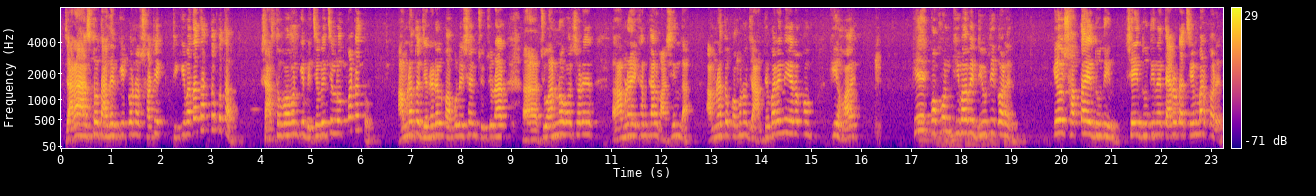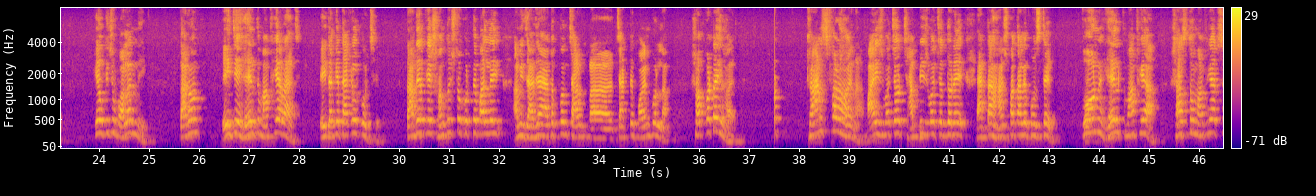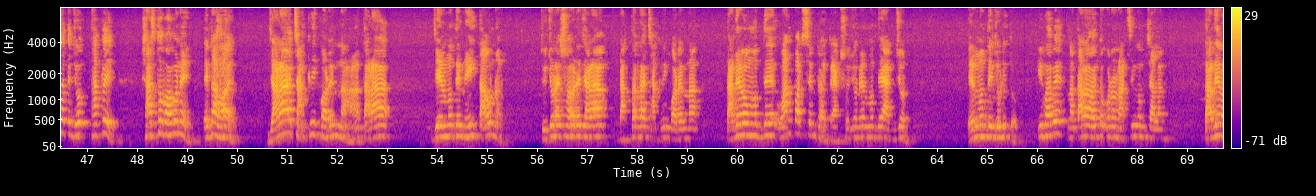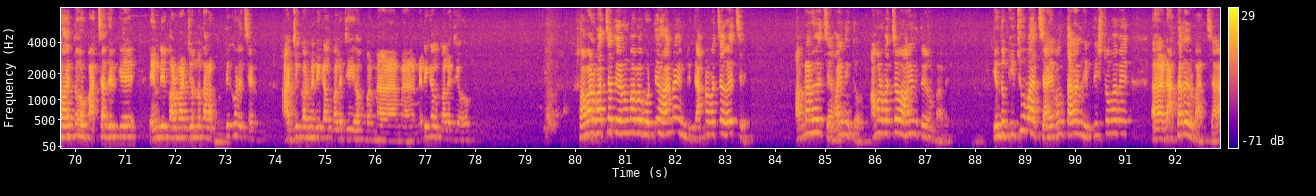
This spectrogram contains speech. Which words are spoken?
যারা আসতো তাদের কি কোনো সঠিক ঠিকই বাধা থাকতো কোথাও? স্বাস্থ্য ভবনকে বেছে বেছে লোক পাঠাতো। আমরা তো জেনারেল পপুলেশন চুচুড়ার চুয়ান্ন বছরের, আমরা এখানকার বাসিন্দা। আমরা তো কখনো জানতে পারিনি এরকম কি হয়। কে কখন কীভাবে ডিউটি করেন? কেউ সপ্তাহে দুদিন, সেই দুদিনে তেরোটা চেম্বার করেন। কেউ কিছু বলার নেই। কারণ এই যে হেলথ মাফিয়া রাজ এইটাকে ট্যাকেল করছে। তাদেরকে সন্তুষ্ট করতে পারলেই আমি যা যা এতক্ষণ চার চারটে পয়েন্ট বললাম সবকটাই হয়। ট্রান্সফার হয় না। বাইশ বছর, ছাব্বিশ বছর ধরে একটা হাসপাতালে পোস্টেড কোন হেলথ মাফিয়া স্বাস্থ্য মাফিয়ার সাথে যোগ থাকলে স্বাস্থ্য ভবনে এটা হয়। যারা চাকরি করেন না, তারা যে এর মধ্যে নেই, তাও নয়। চুচুড়া শহরে যারা ডাক্তাররা চাকরি করেন না তাদেরও মধ্যে ওয়ান পার্সেন্ট হয়তো, একশো জনের মধ্যে একজন এর মধ্যে জড়িত। কীভাবে? না, তারা হয়তো কোনো নার্সিংহোম চালান। তাদের হয়তো বাচ্চাদেরকে এমডি করবার জন্য তারা ভর্তি করেছেন। আরজিকর মেডিকেল কলেজেই হোক বা মেডিকেল কলেজে হোক। সবার বাচ্চা তো এরকম ভাবে ভর্তি হয় না এমডিতে আপনার বাচ্চা হয়েছে? আপনার হয়েছে? হয়নি তো। আমার বাচ্চাও হয়নি তো এরকম ভাবে কিন্তু কিছু বাচ্চা এবং তারা নির্দিষ্টভাবে ডাক্তারের বাচ্চা,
